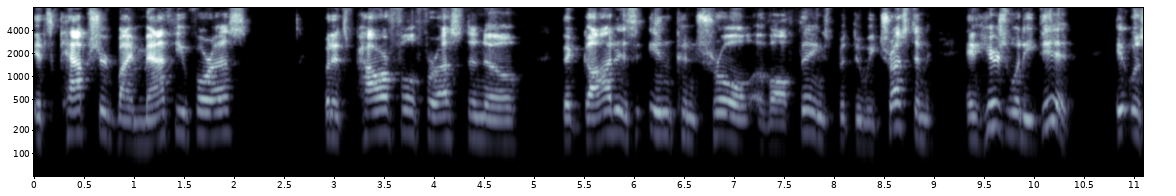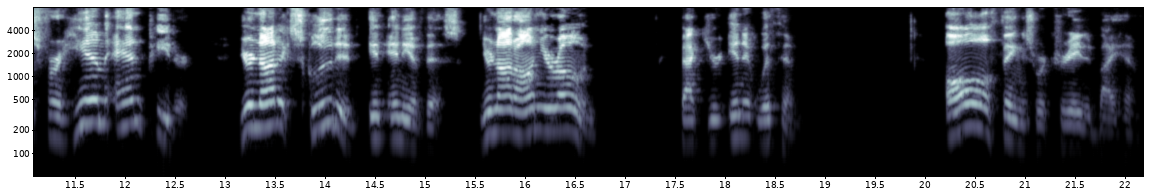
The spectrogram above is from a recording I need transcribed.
It's captured by Matthew for us, but it's powerful for us to know that God is in control of all things. But do we trust him? And here's what he did it was for him and Peter. You're not excluded in any of this, you're not on your own. In fact, you're in it with him. All things were created by him.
